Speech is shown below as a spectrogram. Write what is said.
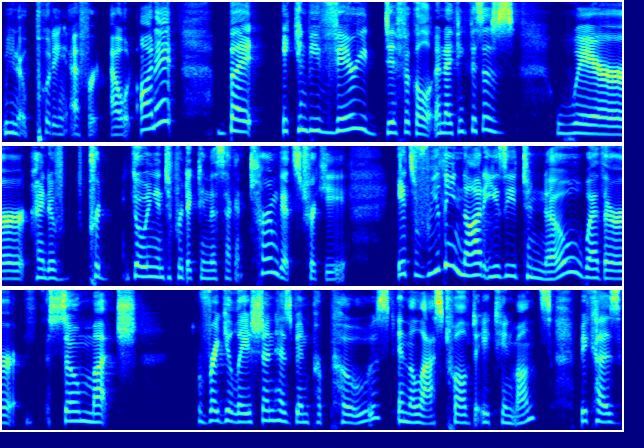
you know, putting effort out on it, but it can be very difficult. And I think this is where kind of pre- going into predicting the second term gets tricky. It's really not easy to know whether so much regulation has been proposed in the last 12 to 18 months because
